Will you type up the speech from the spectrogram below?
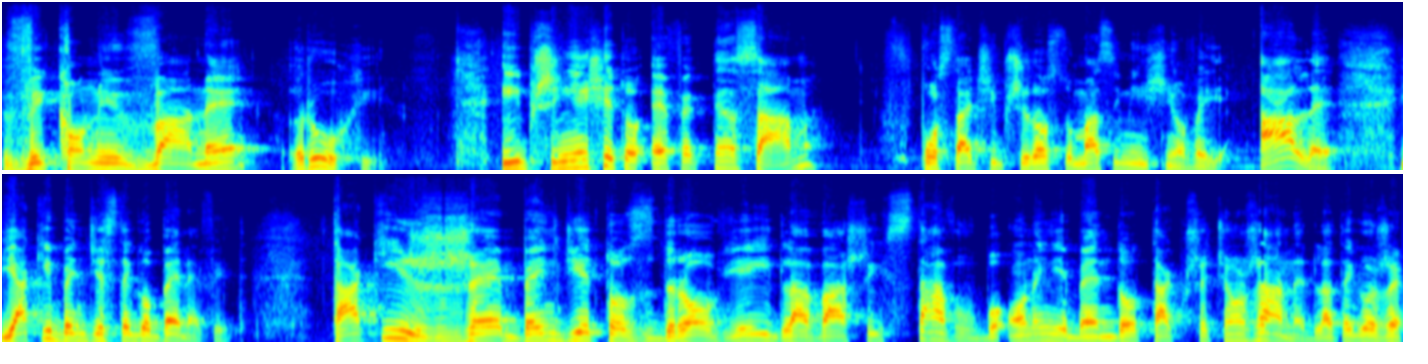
wykonywane ruchy. I przyniesie to efekt ten sam w postaci przyrostu masy mięśniowej. Ale jaki będzie z tego benefit? Taki, że będzie to zdrowiej dla waszych stawów, bo one nie będą tak przeciążane. Dlatego, że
